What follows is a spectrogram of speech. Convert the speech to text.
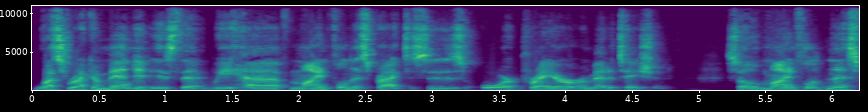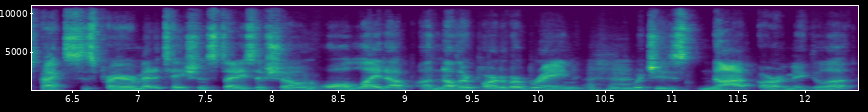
What's recommended is that we have mindfulness practices or prayer or meditation. So, mindfulness practices, prayer, and meditation, studies have shown all light up another part of our brain, Mhm. which is not our amygdala.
